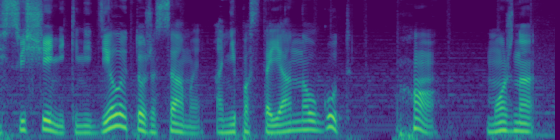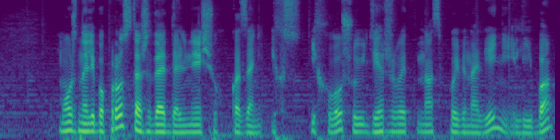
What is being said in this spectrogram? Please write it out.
священники не делают то же самое? Они постоянно лгут. Хо, можно... Можно либо просто ожидать дальнейших указаний, их, их ложь удерживает нас в повиновении, либо...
